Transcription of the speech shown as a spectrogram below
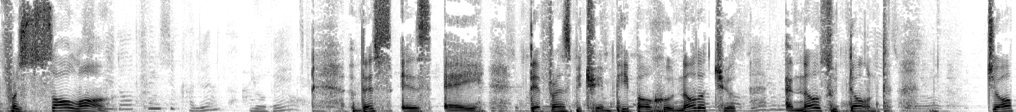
for so long? This is a difference between people who know the truth and those who don't. Job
